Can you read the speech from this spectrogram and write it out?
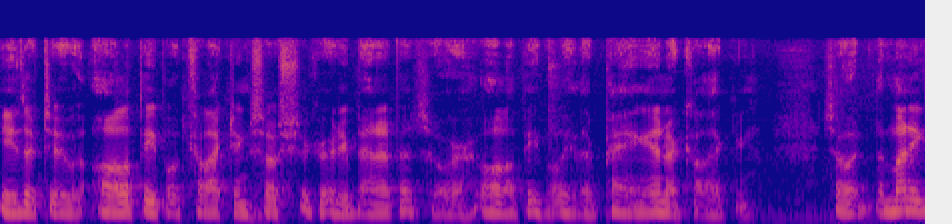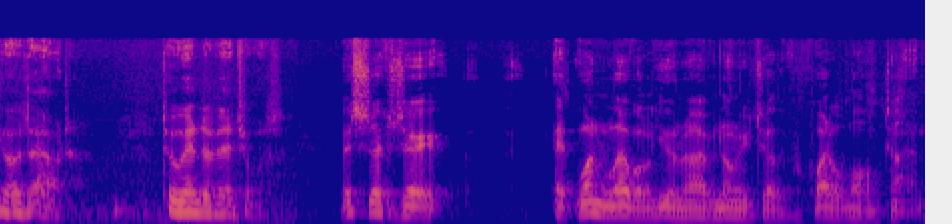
either to all the people collecting Social Security benefits or all the people either paying in or collecting. So the money goes out to individuals. Mr. Secretary, at one level, you and I have known each other for quite a long time.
